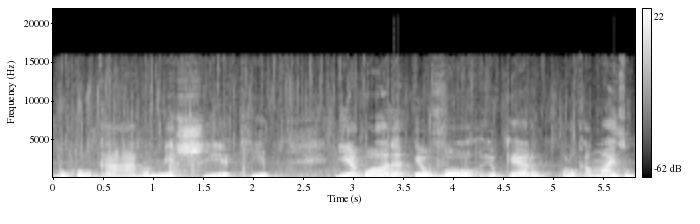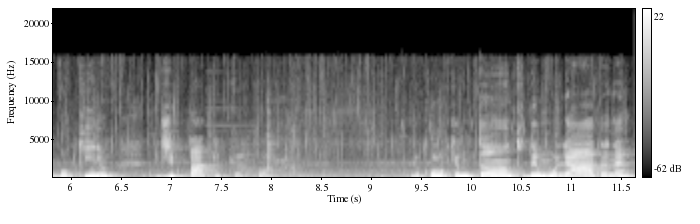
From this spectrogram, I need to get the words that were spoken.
Vou colocar água, mexer aqui. E agora eu vou, eu quero colocar mais um pouquinho de páprica, ó. Eu coloquei um tanto, dei uma olhada, né?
